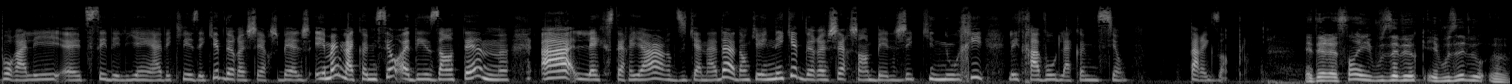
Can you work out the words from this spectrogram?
pour aller tisser des liens avec les équipes de recherche belges. Et même la commission a des antennes à l'extérieur du Canada. Donc il y a une équipe de recherche en Belgique qui nourrit les travaux de la commission, par exemple. Intéressant. Et vous avez, et vous avez, euh,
